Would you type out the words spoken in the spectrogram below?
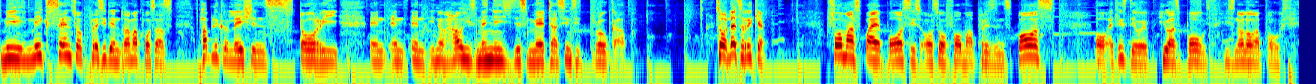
me make sense of President Ramaphosa's public relations story and, and, and you know how he's managed this matter since it broke up. So let's recap. Former spy boss is also former prison's boss, or at least they were, he was both. He's no longer both.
